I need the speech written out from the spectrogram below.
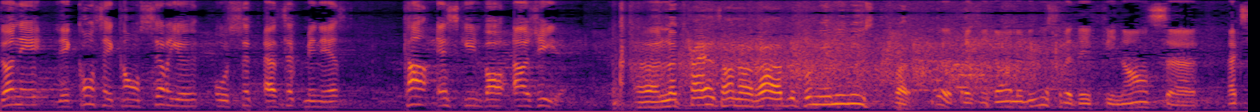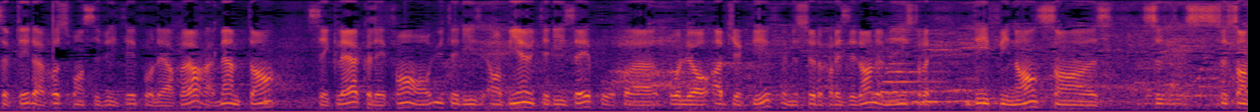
donner les conséquences sérieuses au, à cette ministre? Quand est-ce qu'il va agir? Euh, le très honorable Premier ministre. Le Président, le ministre des Finances a accepté la responsabilité pour l'erreur. En même temps, c'est clair que les fonds ont, utilisé, ont bien utilisé pour, euh, pour leur objectif. Et Monsieur le Président, le ministre des Finances sont, se, se sont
